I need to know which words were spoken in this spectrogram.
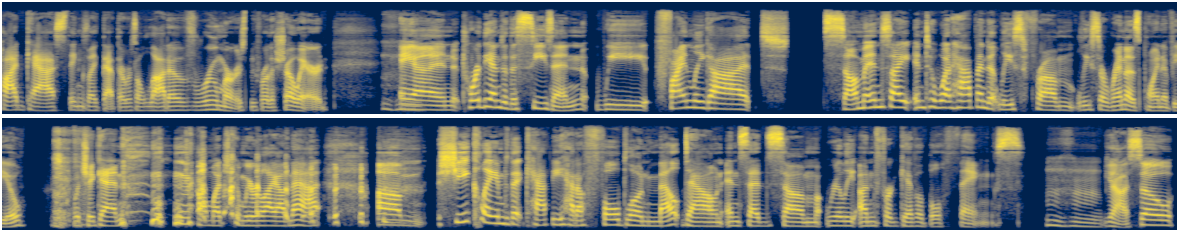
podcasts, things like that. There was a lot of rumors before the show aired. Mhm. And toward the end of the season, we finally got some insight into what happened, at least from Lisa Rinna's point of view. Which again, how much can we rely on that? Um, she claimed that Kathy had a full blown meltdown and said some really unforgivable things. Mhm. Yeah. So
